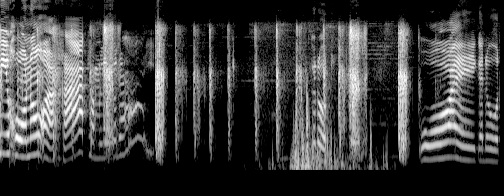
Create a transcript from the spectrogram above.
มีโคโนะอะครับทำอะไรก็ได้ กระโดด โอ้ย กระโดด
